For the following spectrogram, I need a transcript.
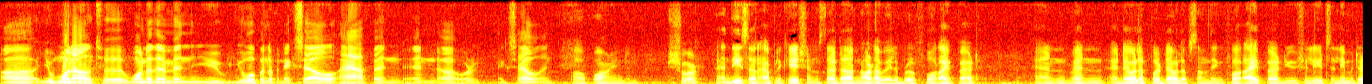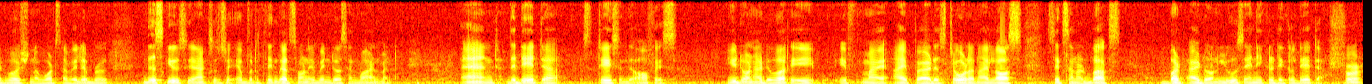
uh, you went on to one of them, and you, you opened up an Excel app and and uh, or Excel and PowerPoint and sure. And these are applications that are not available for iPad. And when a developer develops something for iPad, usually it's a limited version of what's available. This gives you access to everything that's on a Windows environment. And the data stays in the office. You don't have to worry if my iPad is stolen, I lost 600 bucks, but I don't lose any critical data. Sure.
